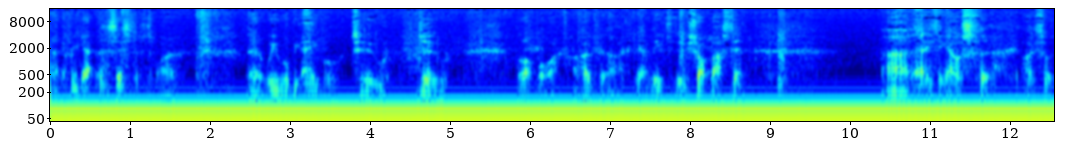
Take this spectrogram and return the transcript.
and if we get the assistance tomorrow, then we will be able to do a lot more. I'm hoping that I can get Lee to do shot blasting Ah, and anything else that I thought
